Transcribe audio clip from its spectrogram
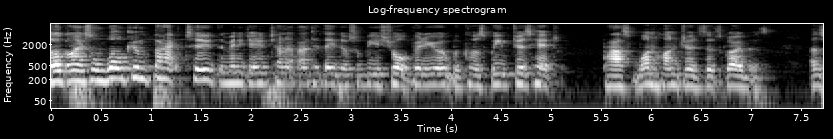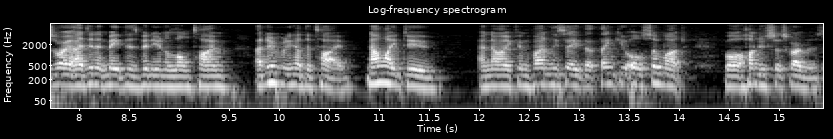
Hello guys and welcome back to the Mini Danger channel and today this will be a short video because we've just hit past 100 subscribers. I'm sorry I didn't make this video in a long time, I didn't really have the time. Now I do and now I can finally say that thank you all so much for 100 subscribers.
